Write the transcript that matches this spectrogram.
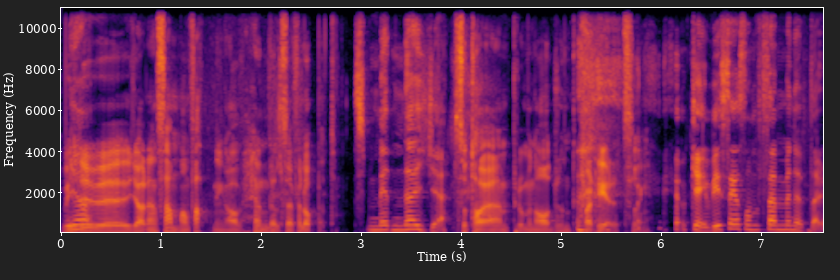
Vill Ja. du eh, göra en sammanfattning av händelseförloppet? Med nöje. Så tar jag en promenad runt kvarteret så länge. Okej, vi ses om fem minuter.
